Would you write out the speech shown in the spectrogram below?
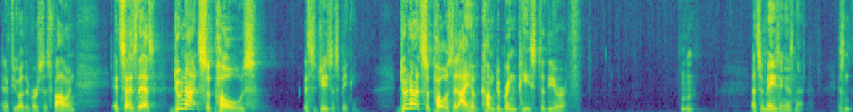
and a few other verses following. It says this Do not suppose this is Jesus speaking. Do not suppose that I have come to bring peace to the earth. Hmm. That's amazing, isn't it? Isn't,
